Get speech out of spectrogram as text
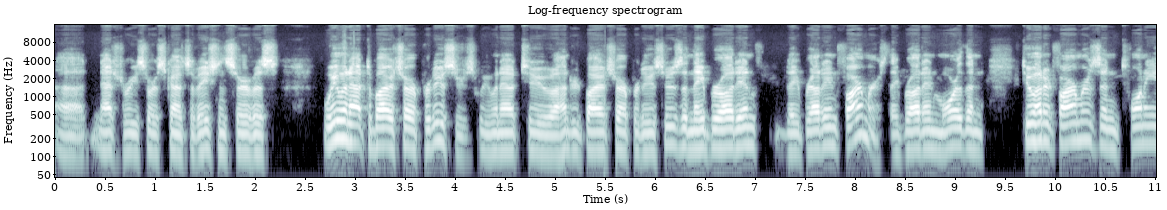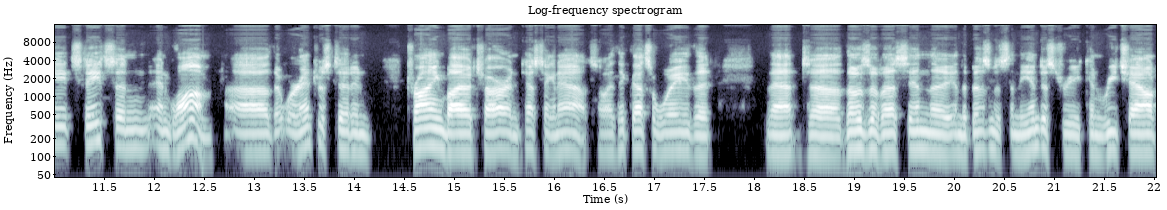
uh, Natural Resource Conservation Service. We went out to biochar producers. We went out to 100 biochar producers, and they brought in they brought in farmers. They brought in more than 200 farmers in 28 states and and Guam uh, that were interested in trying biochar and testing it out. So I think that's a way that that uh, those of us in the in the business in the industry can reach out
